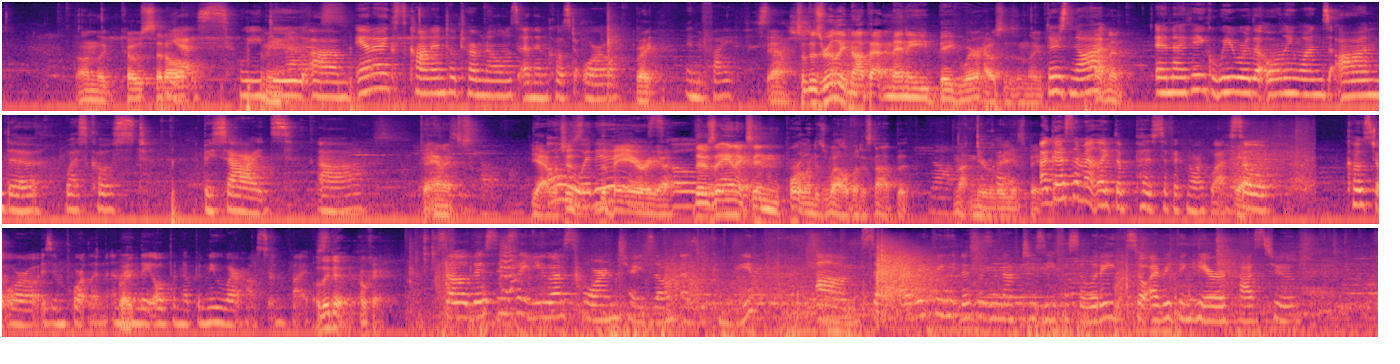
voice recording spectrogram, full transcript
on the coast at all? Yes, we I mean- do Annex. um, Annex, Continental Terminals, and then Costa Oro Right. in Fife. Yeah. So there's really not that many big warehouses in the. There's not. continent. And I think we were the only ones on the West Coast besides. Uh, The annex. Yeah, which Oh, is it the Bay is. Area. Oh, There's the right. annex in Portland as well, but it's not the not nearly okay. as big. I guess I meant like the Pacific Northwest. Yeah. So Costa Oro is in Portland, and Right. then they opened up a new warehouse in Fife. Oh, they did. Okay. So this is the U.S. Foreign Trade Zone, as you can read. Um, so everything, this is an FTZ facility, so everything here has to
